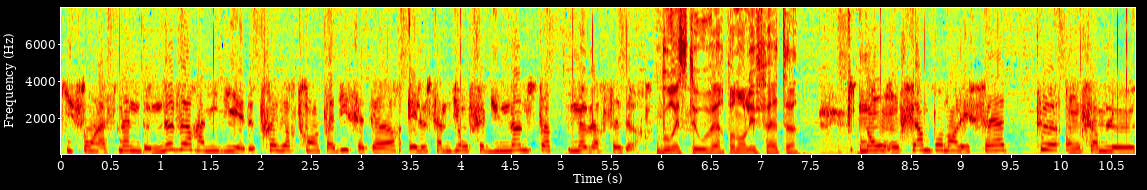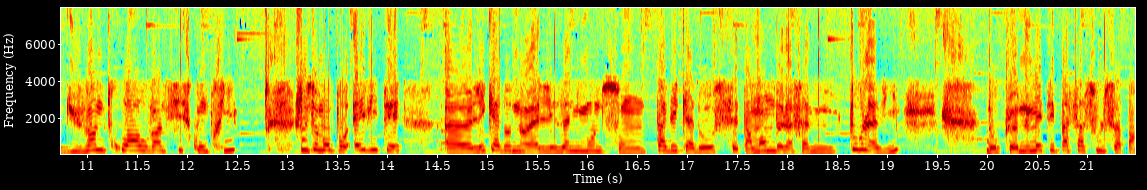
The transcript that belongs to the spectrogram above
qui sont la semaine de 9h à midi et de 13h30 à 17h et le samedi on fait du non-stop 9h-16h. Vous restez ouvert pendant les fêtes? Non, on ferme pendant les fêtes, on ferme le, du 23 au 26 compris. Justement pour éviter euh, les cadeaux de Noël. Les animaux ne sont pas des cadeaux, c'est un membre de la famille pour la vie. Donc euh, ne mettez pas ça sous le sapin.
